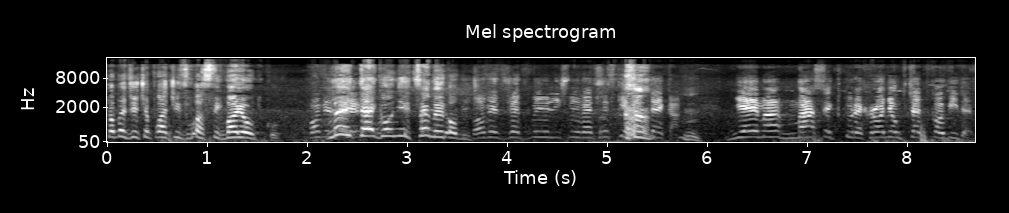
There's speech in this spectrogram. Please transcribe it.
to będziecie płacić z własnych majątków. Powiedz, My że- tego nie chcemy robić. Powiedz, że byliśmy we wszystkich aptekach. Nie ma masek, które chronią przed COVID-em.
